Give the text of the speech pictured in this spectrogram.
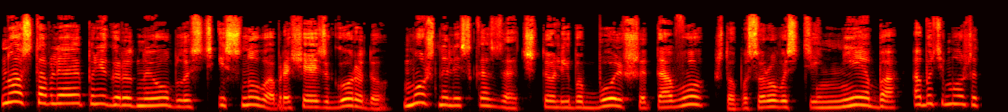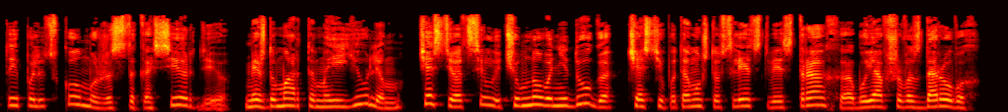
Но оставляя пригородную область и снова обращаясь к городу, можно ли сказать что-либо больше того, что по суровости неба, а, быть может, и по людскому жестокосердию, между мартом и июлем, частью от силы чумного недуга, частью потому, что вследствие страха, обуявшего здоровых,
